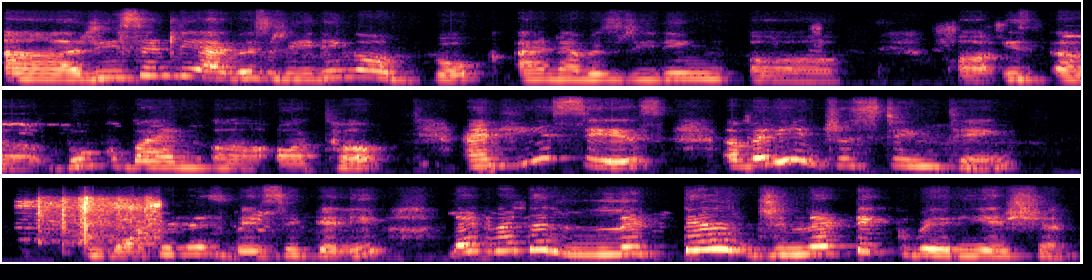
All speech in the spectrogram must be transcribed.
Uh, recently, I was reading a book and I was reading uh, uh, is a book by an uh, author, and he says a very interesting thing. What it is basically that with a little genetic variation,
